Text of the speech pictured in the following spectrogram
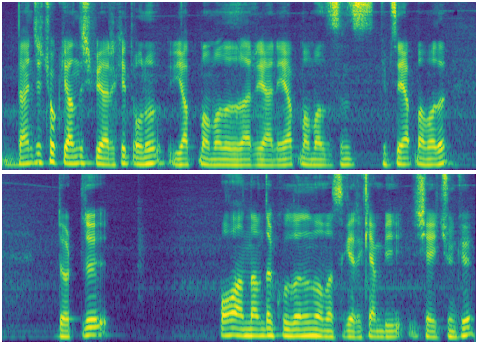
Bence çok yanlış bir hareket. Onu yapmamalılar yani. Yapmamalısınız. Kimse yapmamalı. Dörtlü o anlamda kullanılmaması gereken bir şey çünkü.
